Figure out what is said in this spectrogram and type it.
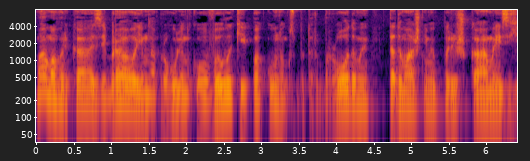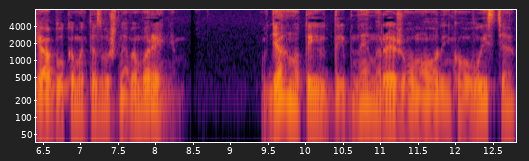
Мама Горька зібрала їм на прогулянку великий пакунок з бутербродами та домашніми пиріжками з яблуками та з вишневим варенням. Вдягнутий в дрібне мережево молоденького листя,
